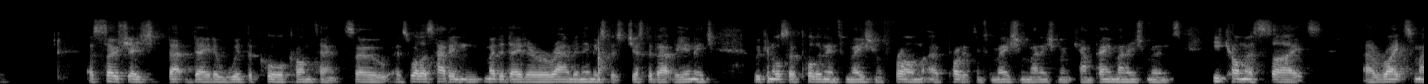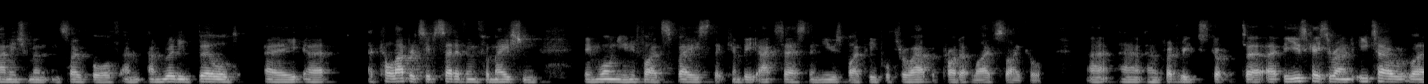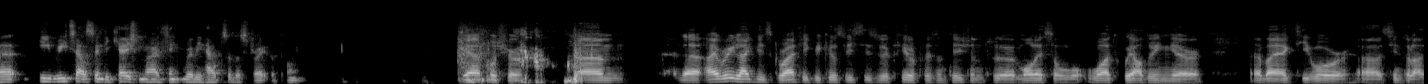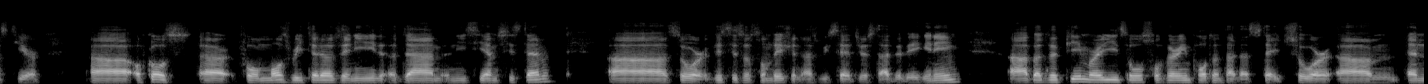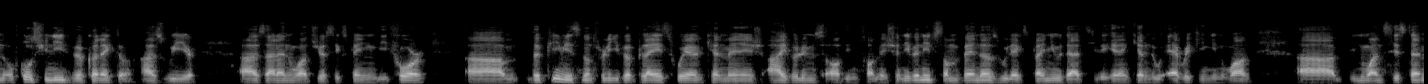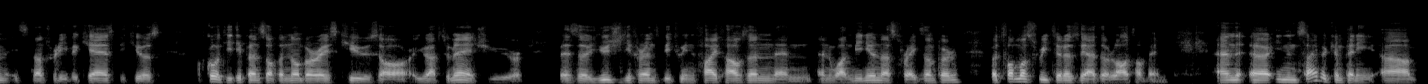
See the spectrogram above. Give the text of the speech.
associate that data with the core content. So as well as having metadata around an image that's just about the image, we can also pull in information from uh, product information management, campaign management, e-commerce sites, uh, rights management, and so forth, and, and really build a, uh, a collaborative set of information in one unified space that can be accessed and used by people throughout the product lifecycle. Uh, uh, and Frederick's got uh, a use case around e-retail uh, e syndication that I think really helps illustrate the point. Yeah, for sure. Um, and uh, I really like this graphic because this is a clear presentation to uh, more or less on what we are doing here by Activo since the last year. Uh, of course, uh, for most retailers, they need a DAM, an ECM system. Uh, so this is a foundation, as we said just at the beginning. but the PIM really is also very important at that stage. So, um, and of course, you need the connector, as we, as Alan was just explaining before. Um, the PIM is not really the place where you can manage high volumes of information. Even if some vendors will explain you that they can, can do everything in one uh, in one system, it's not really the case because of course, it depends on the number of SKUs or you have to manage. You're, there's a huge difference between 5,000 and, and 1 million, as for example. But for most retailers, they have a lot of them. And uh, inside the company, um,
